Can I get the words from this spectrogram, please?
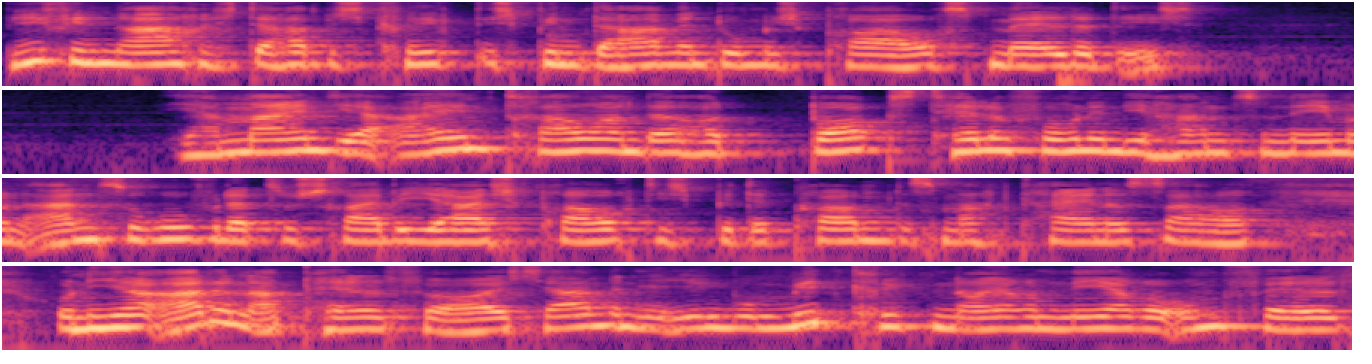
Wie viele Nachrichten habe ich gekriegt? Ich bin da, wenn du mich brauchst, melde dich. Ja, meint ihr, ein Trauernder hat Box, Telefon in die Hand zu nehmen und anzurufen oder zu schreiben, ja, ich brauche dich, bitte komm, das macht keine Sau. Und hier auch den Appell für euch, ja, wenn ihr irgendwo mitkriegt in eurem näheren Umfeld,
